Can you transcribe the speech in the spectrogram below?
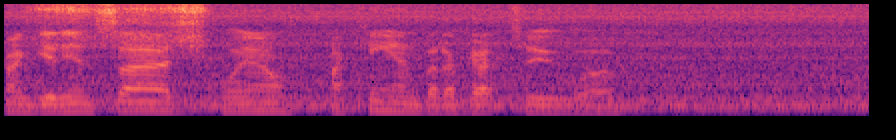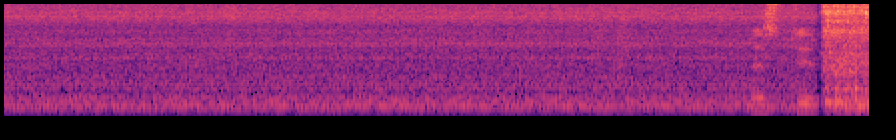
I can get inside, well, I can, but I've got to uh, let's do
